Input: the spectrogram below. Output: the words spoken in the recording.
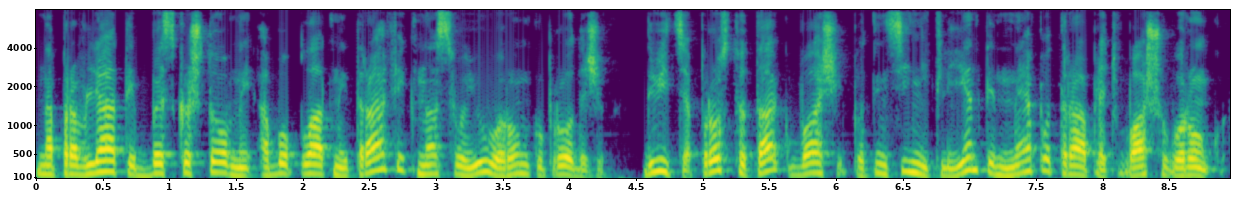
направляти безкоштовний або платний трафік на свою воронку продажів. Дивіться, просто так ваші потенційні клієнти не потраплять в вашу воронку.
